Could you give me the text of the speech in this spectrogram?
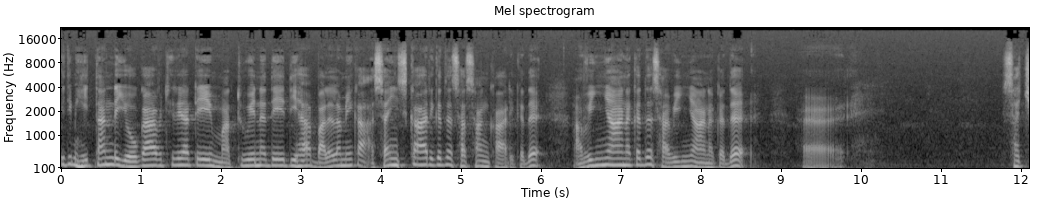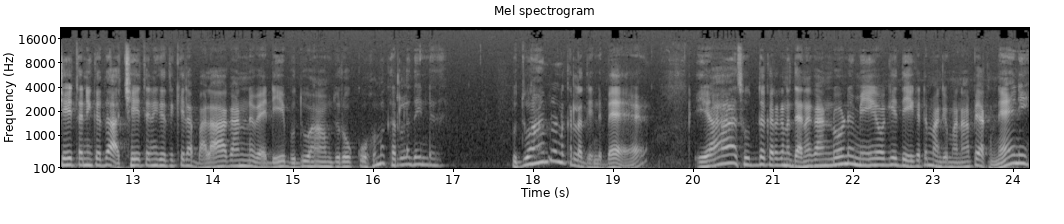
ඉතින් හිතන්න යෝගාවචරයට මේ මතුවෙන දේ දිහා බලලා මේක අසංස්කාරිකද සසංකාරිකද අවිඥානිකද සවිඥානිකද සචේතනිකද අචේතනිකද කියලා බලා ගන්න වැඩේ බුදුහාමුදුරෝ කොහොම කරලා දෙන්නද? බුදුහාමුදුරන කරලා දෙන්න බෑ. එයා සුද්ධ කරගෙන දැනගන්න ඕනේ මේ වගේ දෙයකට මගේ මනාපයක් නැහෙනේ.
